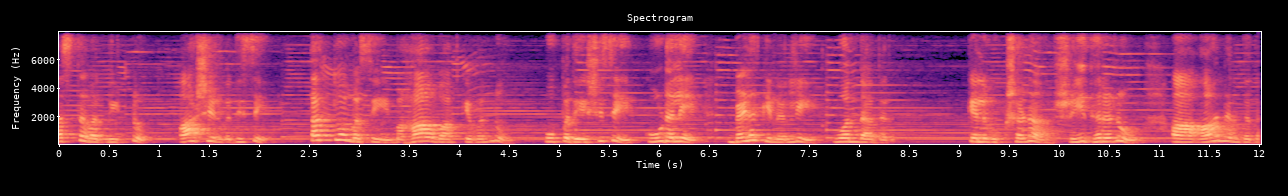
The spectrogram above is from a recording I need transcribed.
ಹಸ್ತವನ್ನಿಟ್ಟು ಆಶೀರ್ವದಿಸಿ ತತ್ವಮಸಿ ಮಹಾವಾಕ್ಯವನ್ನು ಉಪದೇಶಿಸಿ ಕೂಡಲೇ ಬೆಳಕಿನಲ್ಲಿ ಒಂದಾದರು. ಕೆಲವು ಕ್ಷಣ ಶ್ರೀಧರರು ಆ ಆನಂದದ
